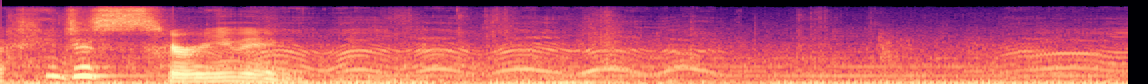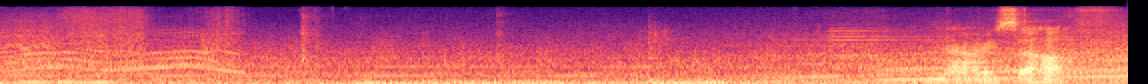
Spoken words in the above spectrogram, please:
He's just screaming. Now he's off.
